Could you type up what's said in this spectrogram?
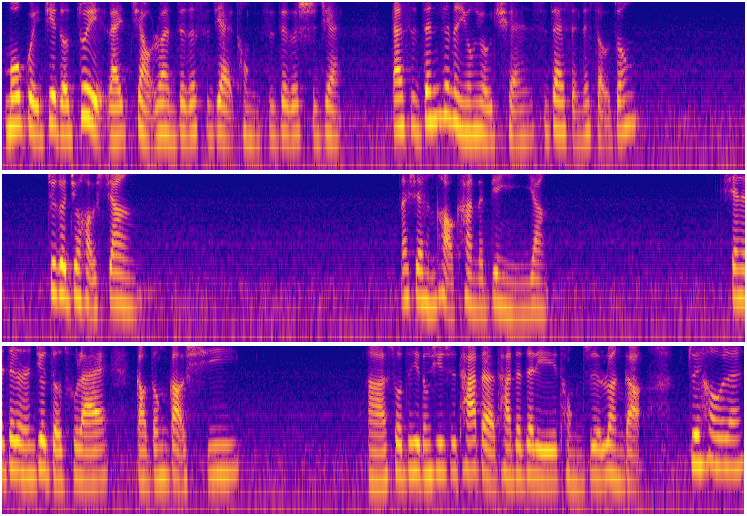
魔鬼借着罪来搅乱这个世界，统治这个世界，但是真正的拥有权是在神的手中。这个就好像那些很好看的电影一样。现在这个人就走出来搞东搞西，啊，说这些东西是他的，他在这里统治乱搞。最后呢，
